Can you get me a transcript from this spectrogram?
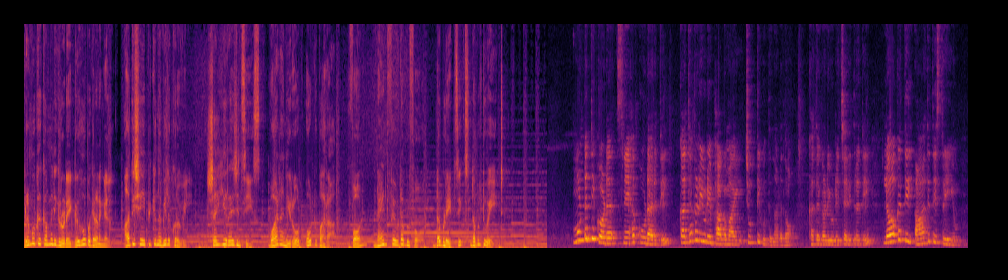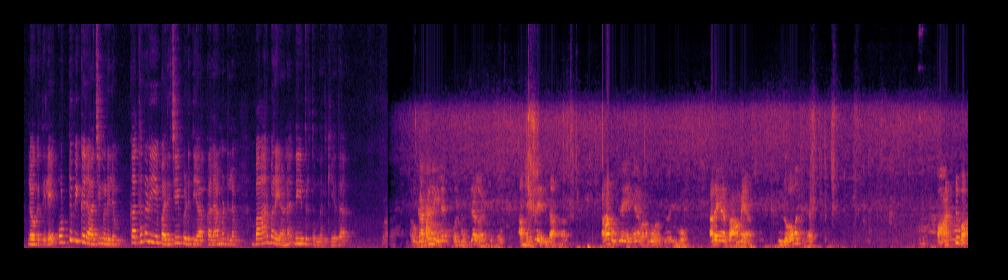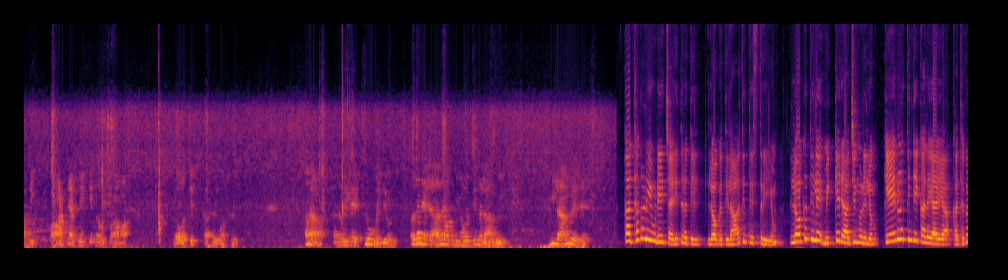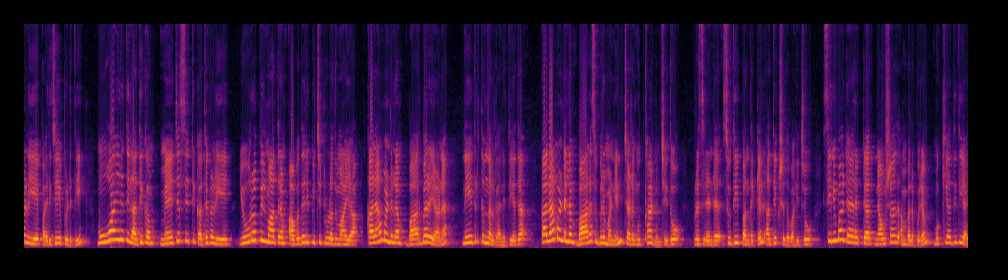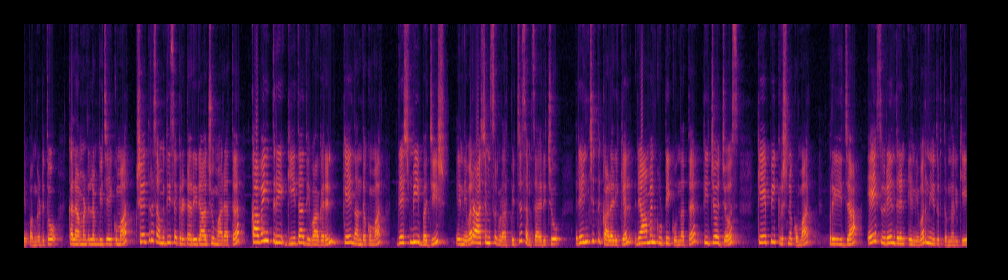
പ്രമുഖ കമ്പനികളുടെ ഗൃഹോപകരണങ്ങൾ അതിശയിപ്പിക്കുന്ന വിലക്കുറവിൽ Shaheer agencies Vazhani road Ottupara. Phone nine five double four double eight six double two eight. Mundathikode സ്നേഹക്കൂടാരത്തിൽ കഥകളിയുടെ ഭാഗമായി ചുട്ടികുത്ത് നടന്നു. കഥകളിയുടെ ചരിത്രത്തിൽ ലോകത്തിൽ ആദ്യത്തെ സ്ത്രീയും ലോകത്തിലെ ഒട്ടുമിക്ക രാജ്യങ്ങളിലും കഥകളിയെ പരിചയപ്പെടുത്തിയ കലാമണ്ഡലം ബാർബറയാണ് നേതൃത്വം നൽകിയത്. അപ്പൊ കണ്ണനയിൽ ഒരു മുദ്ര കാണിക്കുന്നു. ആ മുദ്ര എന്താണ്? ആ മുദ്ര എങ്ങനെ വളർന്നു കൊടുക്കുന്നു അതെങ്ങനെ ഡ്രാമയാണ് ഈ ലോകത്തിൽ പാട്ട് പാടി പാട്ടിനെ അഭിനയിക്കുന്ന ഒരു ഡ്രാമ ലോകത്തിൽ കഥകൾ മാത്രമേ അതാണ് കഥകളിയുടെ ഏറ്റവും വലിയൊരു അത് തന്നെയല്ല അതിനകത്ത് ഉപയോഗിക്കുന്ന ലാംഗ്വേജ് ഈ ലാംഗ്വേജ് കഥകളിയുടെ ചരിത്രത്തിൽ ലോകത്തിലാദ്യത്തെ സ്ത്രീയും ലോകത്തിലെ മിക്ക രാജ്യങ്ങളിലും കേരളത്തിന്റെ കലയായ കഥകളിയെ പരിചയപ്പെടുത്തി മൂവായിരത്തിലധികം മേജർ സെറ്റ് കഥകളിയെ യൂറോപ്പിൽ മാത്രം അവതരിപ്പിച്ചിട്ടുള്ളതുമായ കലാമണ്ഡലം ബാർബറയാണ് നേതൃത്വം നൽകാനെത്തിയത്. കലാമണ്ഡലം ബാലസുബ്രഹ്മണ്യൻ ചടങ്ങ് ഉദ്ഘാടനം ചെയ്തു. പ്രസിഡന്റ് സുധി പന്തയ്ക്കൽ അധ്യക്ഷത വഹിച്ചു സിനിമാ ഡയറക്ടർ നൌഷാദ് അമ്പലപുരം മുഖ്യാതിഥിയായി പങ്കെടുത്തു കലാമണ്ഡലം വിജയകുമാർ ക്ഷേത്ര സമിതി സെക്രട്ടറി രാജു മാരാത്ത് കവയിത്രി ഗീത ദിവാകരൻ കെ നന്ദകുമാർ രശ്മി ബജീഷ് എന്നിവർ ആശംസകൾ അർപ്പിച്ച് സംസാരിച്ചു Ranjith Kalarikkal Ramankutty Kunnath Tijo Jose K P Krishnakumar Preeja A Surendran എന്നിവർ നേതൃത്വം നൽകി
